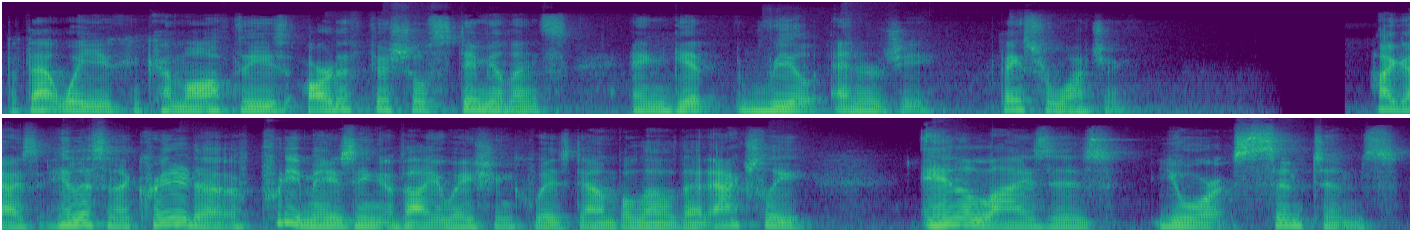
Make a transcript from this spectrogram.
but that way you can come off these artificial stimulants and get real energy. Thanks for watching. Hi guys. Hey listen, I created a, pretty amazing evaluation quiz down below that actually analyzes your symptoms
